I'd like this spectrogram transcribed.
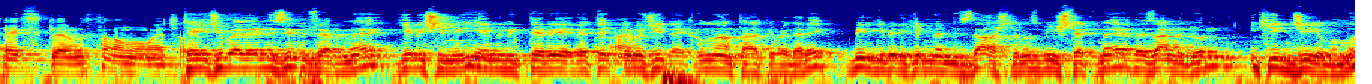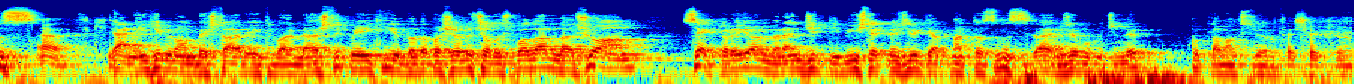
Eksiklerimizi tamamlamaya çalışıyoruz. Tecrübelerinizin üzerine gelişimi, yenilikleri ve teknolojiyi de yakından takip ederek bilgi birikimlerinizde açtığınız bir işletme ve zannediyorum ikinci yılımız. Evet. Yani 2015 tarihi itibariyle açtık ve iki yılda da başarılı çalışmalarla şu an sektöre yön veren ciddi bir işletmecilik yapmaktasınız. Sizi ayrıca bunun için de kutlamak istiyorum. Teşekkür ederim.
